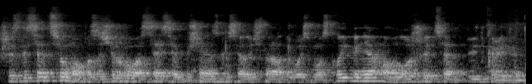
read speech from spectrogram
67-ма позачергова сесія Печерської селищної ради 8 скликання оголошується відкритим.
